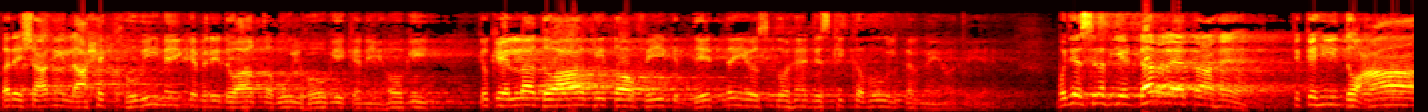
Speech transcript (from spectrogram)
پریشانی لاحق ہوئی نہیں کہ میری دعا قبول ہوگی کہ نہیں ہوگی، کیونکہ اللہ دعا کی توفیق دیتے ہی اس کو ہے جس کی قبول کرنی ہوتی۔ ہے مجھے صرف یہ ڈر رہتا ہے کہ کہیں دعا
